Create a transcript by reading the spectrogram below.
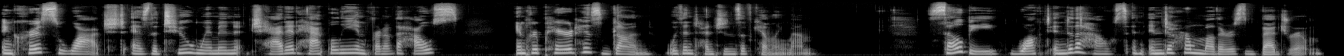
and Chris watched as the two women chatted happily in front of the house and prepared his gun with intentions of killing them. Selby walked into the house and into her mother's bedroom.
